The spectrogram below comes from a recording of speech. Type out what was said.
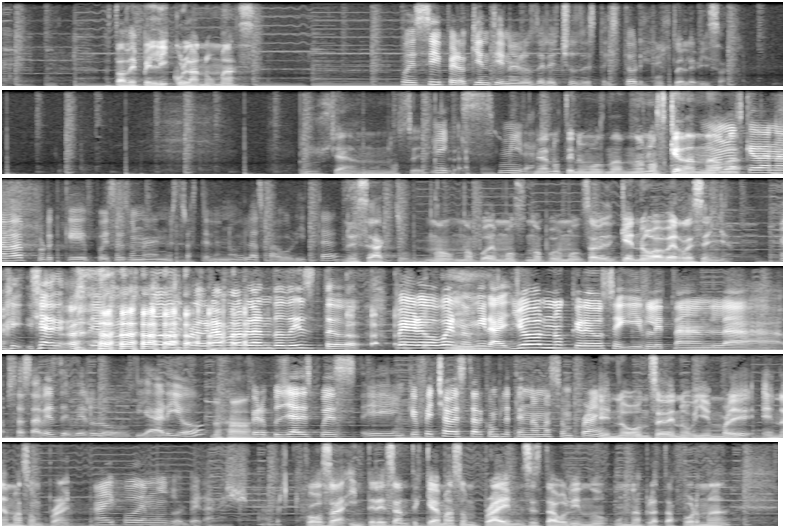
Hasta de película nomás. Pues sí, pero ¿quién tiene los derechos de esta historia? Pues Televisa. Pues ya no sé. Mira. Ya no tenemos nada, no nos queda nada. No nos queda nada porque pues es una de nuestras telenovelas favoritas. Exacto. No, no podemos, no podemos. ¿Saben qué? No va a haber reseña. Ay, ya llevamos todo el programa hablando de esto. Pero bueno, mira, yo no creo seguirle tan la, o sea, ¿sabes? De verlo diario. Ajá. Pero pues ya después, eh, ¿en qué fecha va a estar completa en Amazon Prime? En 11 de noviembre en Amazon Prime. Ahí podemos volver a ver. A ver qué- Cosa interesante que Amazon Prime se está volviendo una plataforma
